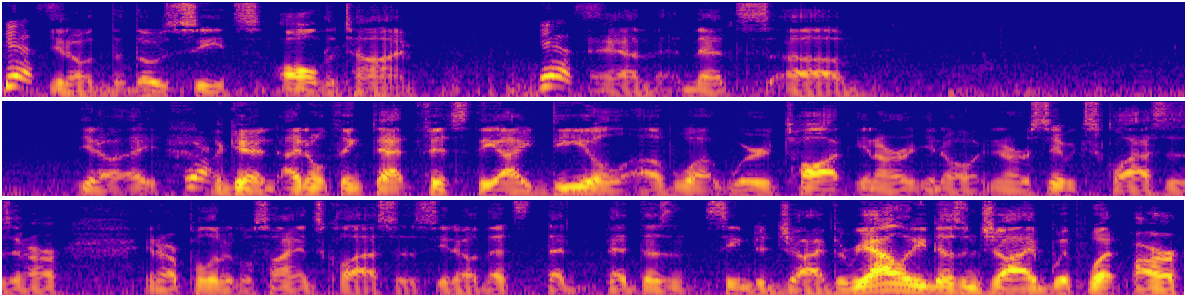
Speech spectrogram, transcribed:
Yes. You know th- those seats all the time. Yes. And, and that's. Um, you know, I, yeah. again, I don't think that fits the ideal of what we're taught in our, you know, in our civics classes, in our, in our political science classes. You know, that's that that doesn't seem to jive. The reality doesn't jive with what our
